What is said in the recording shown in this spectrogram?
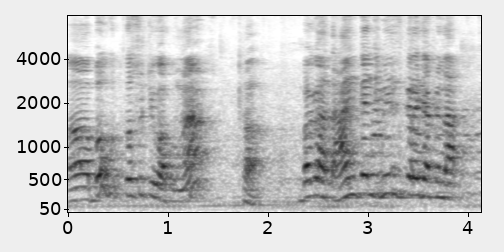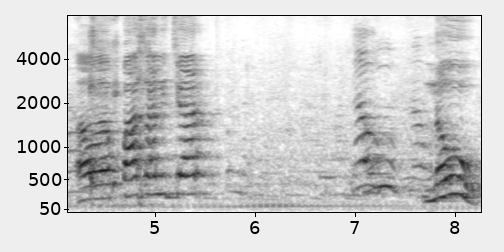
अं, बघू कसोटी वापरून हा? हा. बघा आता अंकांची बेरीज करायची आपल्याला. अं, पाच आणि चार? नऊ.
